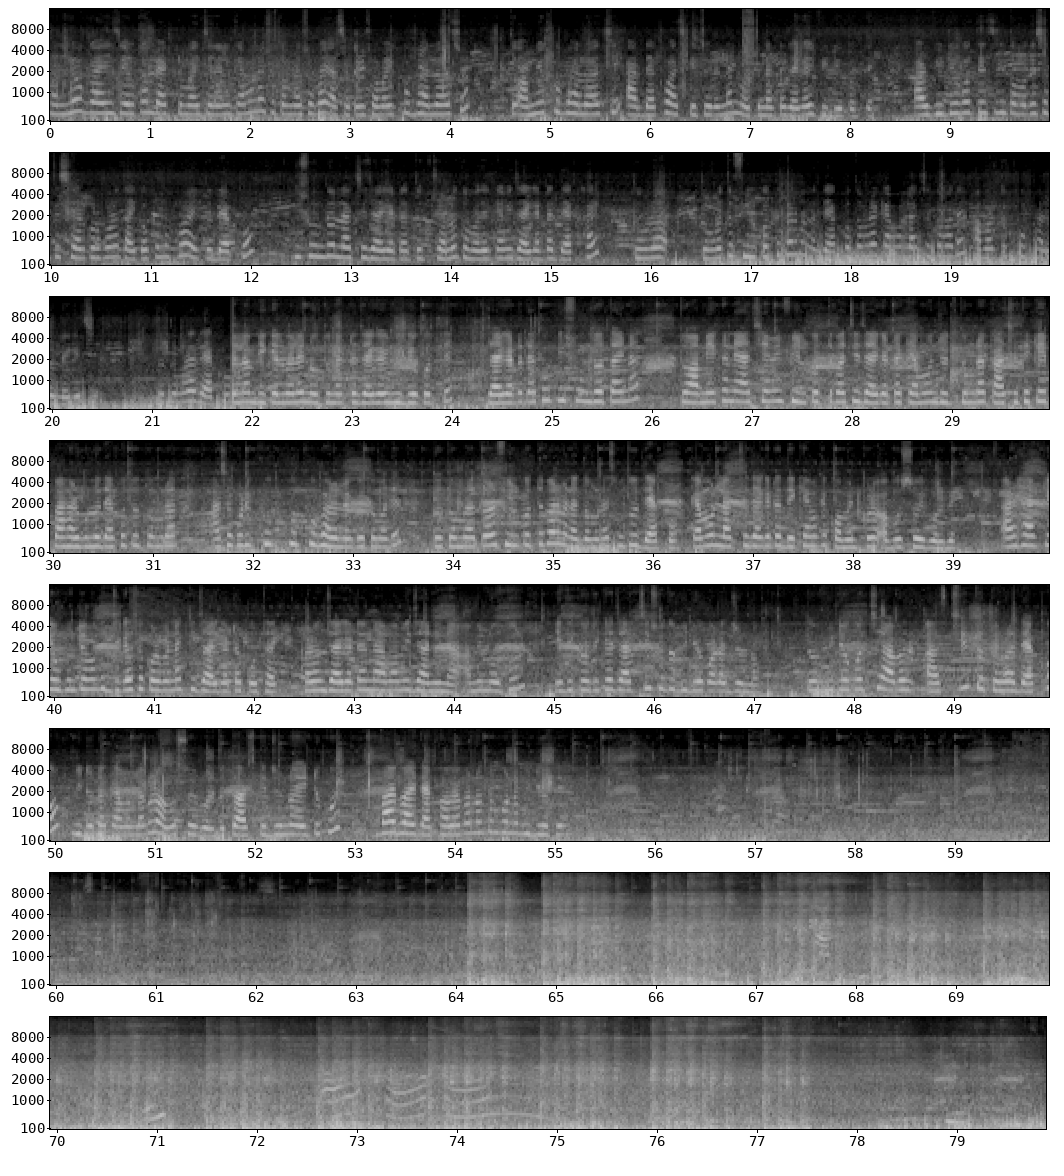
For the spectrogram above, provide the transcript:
Hello guys, welcome back to my channel. কেমন আছো তোমরা সবাই? আশা করি সবাই খুব ভালো আছো। তো আমিও খুব ভালো আছি। আর দেখো, আজকে চলে এলাম নতুন একটা জায়গায় ভিডিও করতে। আর ভিডিও করতে এসেছি, তোমাদের সাথে শেয়ার করব না, তাই কখনো হয়? তো দেখো, কি সুন্দর লাগছে জায়গাটা। তো চলো, তোমাদেরকে আমি জায়গাটা দেখাই। তোমরা তোমরা তো ফিল করতে পারবে না। দেখো তোমরা কেমন লাগছে তোমাদের? আমার তো খুব ভালো লেগেছে। তো তোমরা দেখো। এলাম বিকেলবেলায় নতুন একটা জায়গায় ভিডিও করতে। জায়গাটা দেখো কি সুন্দর, তাই না? তো আমি এখানে আছি, আমি ফিল করতে পারছি জায়গাটা কেমন। যদি তোমরা কাছে থেকে পাহাড়গুলো দেখো, তো তোমরা আশা করি খুব খুব খুব ভালো লাগবে তোমাদের। তো তোমরা তো আর ফিল করতে পারবে না, তোমরা শুধু দেখো। কেমন লাগছে জায়গাটা দেখে আমাকে কমেন্ট করে অবশ্যই বলবে। আর হ্যাঁ কেউ কিন্তু আমাকে জিজ্ঞাসা করবে না কি জায়গাটা কোথায়, কারণ জায়গাটার নাম আমি জানি না। আমি নতুন এদিকে ওদিকে যাচ্ছি শুধু ভিডিও করার জন্য। তো ভিডিও করছি, আবার আসছি। তো তোমরা দেখো ভিডিওটা কেমন লাগল, অবশ্যই বলবে। তো আজকের জন্য এইটুকু বাই বাই দেখা হবে আবার নতুন কোনো ভিডিওতে you.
